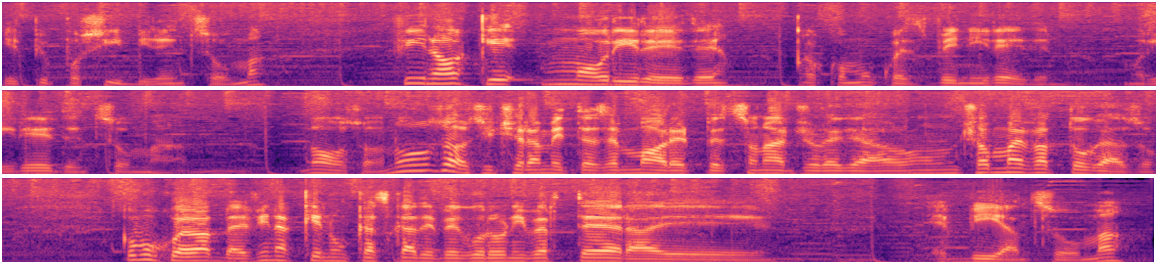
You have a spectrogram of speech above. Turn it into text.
il più possibile insomma fino a che morirete o comunque svenirete morirete insomma non lo so non lo so sinceramente se muore il personaggio regalo non ci ho mai fatto caso. Comunque vabbè fino a che non cascate pecoroni per terra e, e via insomma.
